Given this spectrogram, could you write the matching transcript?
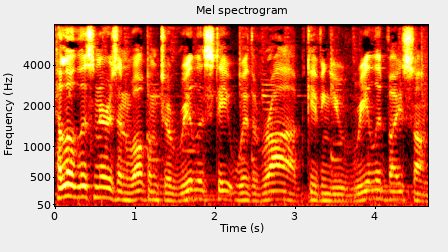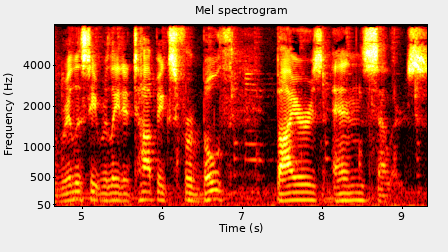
Hello, listeners, and welcome to Real Estate with Rob, giving you real advice on real estate related topics for both buyers and sellers.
